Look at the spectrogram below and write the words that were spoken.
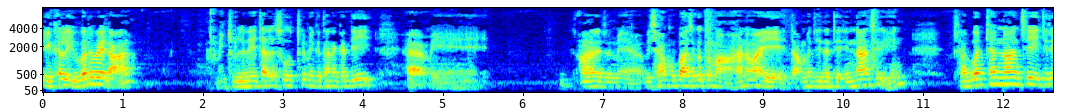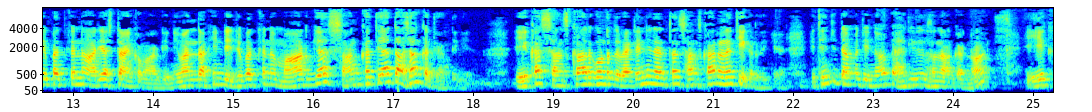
ඒකල ඉවර වෙලා මේ චුල්ල වේතල සූත්‍රය මේක තනකදී මේ ආරේ මේ විසාකුපාසකතුමා අහනවා ඒ ධම්මදින තෙරින්නාංශගෙන් සර්වචන් වහන්සේ ඉදිරිපත් කරන ආර්ය අෂ්ටාංග මාර්ගය නිවන් දකින්න ඉදිරිපත් කරන මාර්ගය සංකතයද අසංකතයක්ද කියන. ඒක සංස්කාර කොටද වැටෙන්නේ නැත්නම් සංස්කාර නැති එකද කියලා. එතෙන්දි ධම්මදිනාව පැහැදිලිව සඳහන් කරනවා ඒක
